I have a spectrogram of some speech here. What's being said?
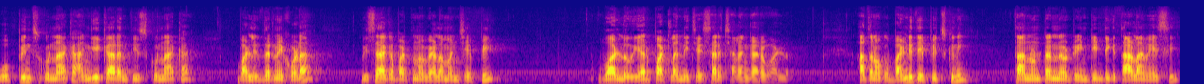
ఒప్పించుకున్నాక అంగీకారం తీసుకున్నాక వాళ్ళిద్దరిని కూడా విశాఖపట్నం వెళ్ళమని చెప్పి వాళ్ళు ఏర్పాట్లన్నీ చేశారు చలంగారు వాళ్ళు. అతను ఒక బండి తెప్పించుకుని తానుంటున్నట్టు ఇంటింటికి తాళం వేసి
